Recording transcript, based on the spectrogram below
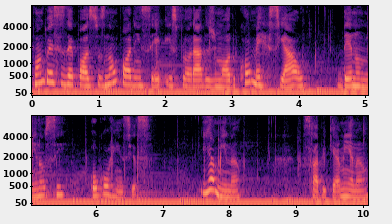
quando esses depósitos não podem ser explorados de modo comercial, denominam-se ocorrências. E a mina? Sabe o que é a mina?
